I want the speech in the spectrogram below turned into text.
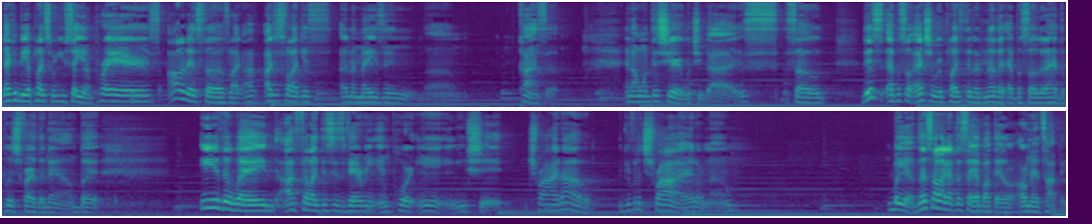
That could be a place where you say your prayers, all of that stuff. Like I, I just feel like it's an amazing um, concept, and I want to share it with you guys. So this episode actually replaced in another episode that I had to push further down, but either way, I feel like this is very important. You should try it out. Give it a try. I don't know. But yeah, that's all I got to say about that on that topic.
